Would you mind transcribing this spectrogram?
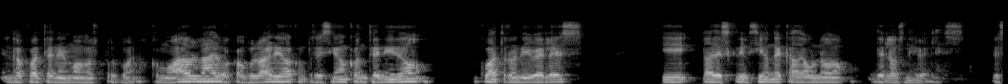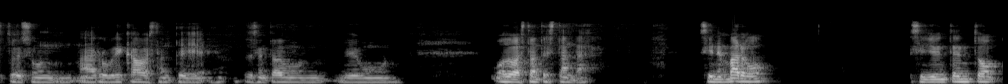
en la cual tenemos, pues bueno, como habla, el vocabulario, compresión, contenido, cuatro niveles y la descripción de cada uno de los niveles. Esto es una rúbrica bastante presentada de un modo bastante estándar. Sin embargo, si yo intento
